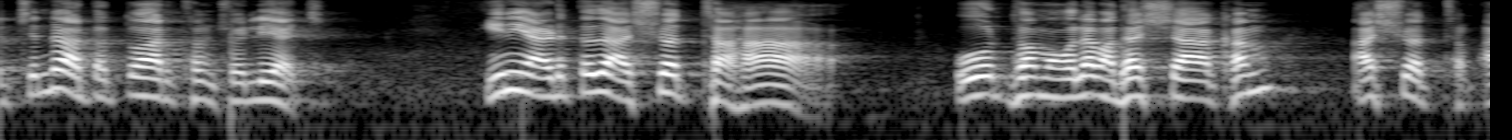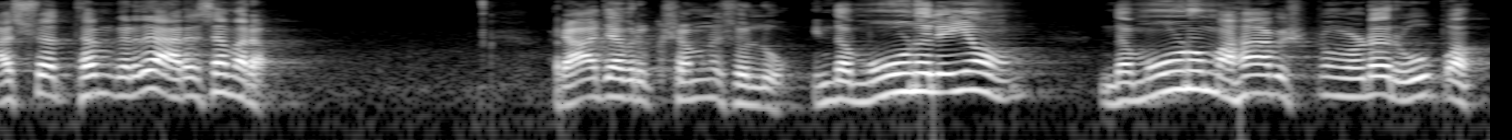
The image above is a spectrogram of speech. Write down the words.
வச்சுன்னு தத்துவார்த்தம் சொல்லியாச்சு. இனி அடுத்தது அஸ்வத்தா ஊர்துவமூலம் அதஷாக்கம் அஸ்வத்தம். அஸ்வத்தம்ங்கிறது அரசமரம். ராஜவிருஷம்னு சொல்லுவோம். இந்த மூணுலேயும் இந்த மூணு மகாவிஷ்ணுவோட ரூபம்.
